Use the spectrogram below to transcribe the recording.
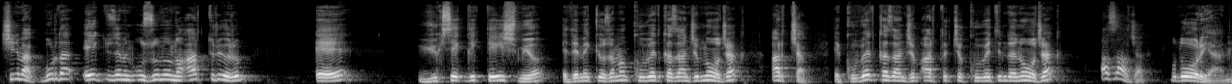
Şimdi bak burada eğik düzlemin uzunluğunu arttırıyorum. E yükseklik değişmiyor. E demek ki o zaman kuvvet kazancım ne olacak? Artacak. E kuvvet kazancım arttıkça kuvvetim de ne olacak? Azalacak. Bu doğru yani.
